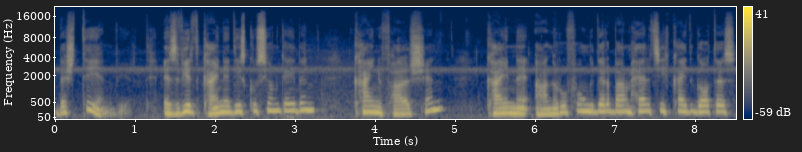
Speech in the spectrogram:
bestehen wird. Es wird keine Diskussion geben, kein Falschen, keine Anrufung der Barmherzigkeit Gottes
